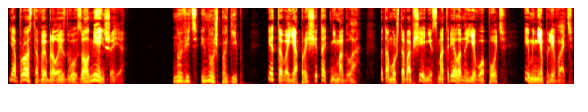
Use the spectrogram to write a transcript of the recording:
Я просто выбрала из двух зол меньшее. Но ведь и нож погиб. Этого я просчитать не могла, потому что вообще не смотрела на его путь. И мне плевать,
